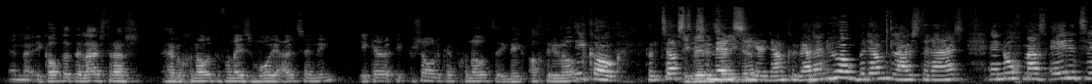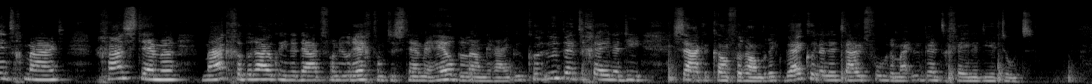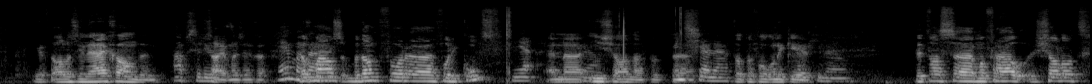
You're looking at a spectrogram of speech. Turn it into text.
En eh, ik hoop dat de luisteraars hebben genoten van deze mooie uitzending. Ik, eh, ik persoonlijk heb genoten. Ik denk achterin ook. Ik ook. Ik Fantastische weet het mensen zeker. hier, dank u wel. En u ook bedankt luisteraars. En nogmaals, 21 maart, ga stemmen. Maak gebruik inderdaad van uw recht om te stemmen. Heel belangrijk. U, kun- u bent degene die zaken kan veranderen. Wij kunnen het uitvoeren, maar u bent degene die het doet. Je hebt alles in eigen handen, Absoluut. zou je maar zeggen. Helemaal Nogmaals, bedankt voor, eh, voor die komst. waar. Ja, En eh, dankjewel. inshallah tot, eh, Inshallah. tot de volgende keer. Dankjewel. Dit was eh, mevrouw Charlotte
